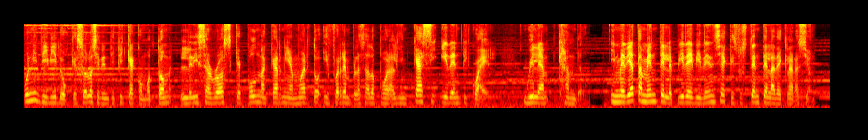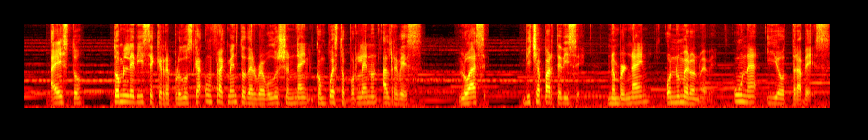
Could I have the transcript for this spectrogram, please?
Un individuo que solo se identifica como Tom le dice a Ross que Paul McCartney ha muerto y fue reemplazado por alguien casi idéntico a él, William Campbell. Inmediatamente le pide evidencia que sustente la declaración. A esto, Tom le dice que reproduzca un fragmento de Revolution 9 compuesto por Lennon al revés. Lo hace. Dicha parte dice, number 9 o número 9, una y otra vez.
